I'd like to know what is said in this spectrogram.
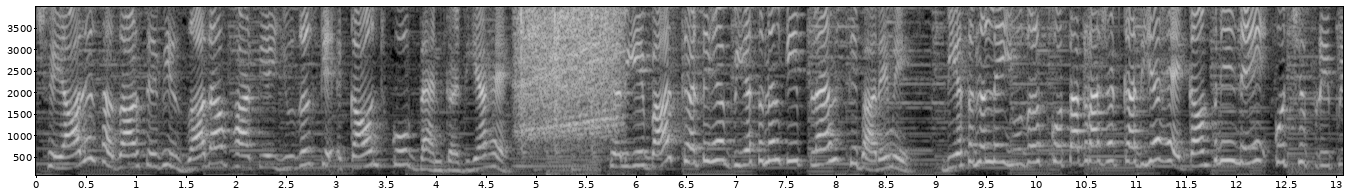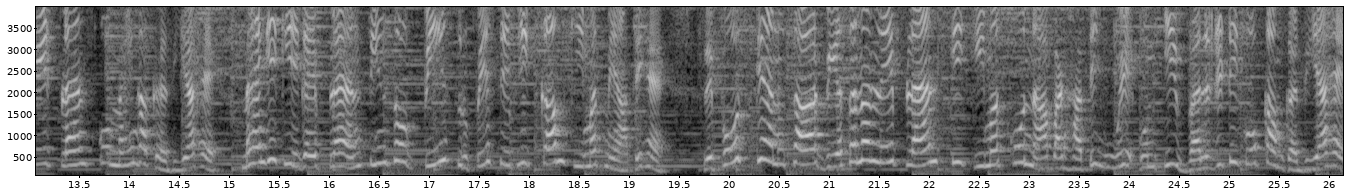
छियालीस हज़ार से भी ज़्यादा भारतीय यूज़र्स के अकाउंट को बैन कर दिया है। चलिए बात करते हैं बीएसएनएल की प्लान्स के बारे में। बीएसएनएल ने यूज़र्स को तगड़ा झटका दिया है। कंपनी ने कुछ प्रीपेड प्लान्स को महँगा कर दिया है। महँगे किए गए प्लान तीन सौ से भी कम कीमत में आते हैं। रिपोर्ट्स के अनुसार बीएसएनएल ने प्लान्स की कीमत को न बढ़ाते हुए उनकी वैलिडिटी को कम कर दिया है।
